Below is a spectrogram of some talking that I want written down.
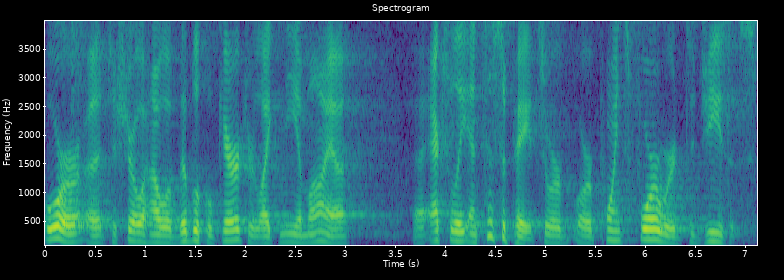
or uh, to show how a biblical character like Nehemiah uh, actually anticipates or, or points forward to Jesus.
